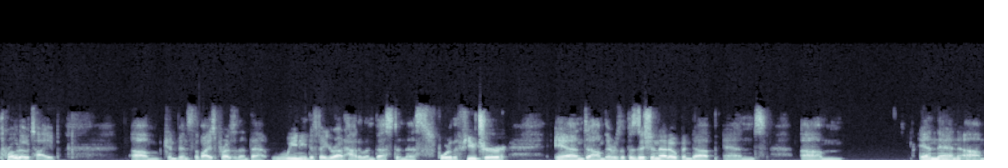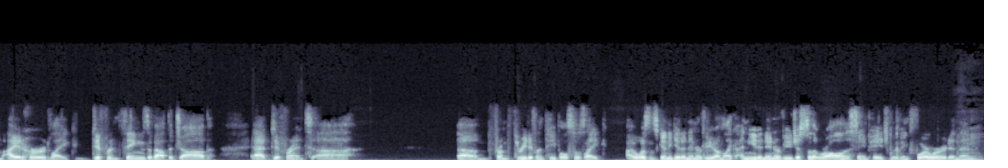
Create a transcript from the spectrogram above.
prototype um, convince the vice president that we need to figure out how to invest in this for the future. And um, there was a position that opened up, and um, and then um, I had heard like different things about the job at different uh, um, from three different people. So it was like I wasn't going to get an interview. I'm like, I need an interview just so that we're all on the same page moving forward. And then mm.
